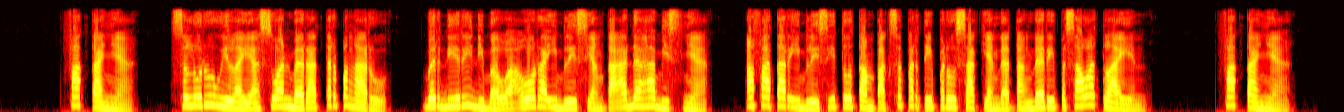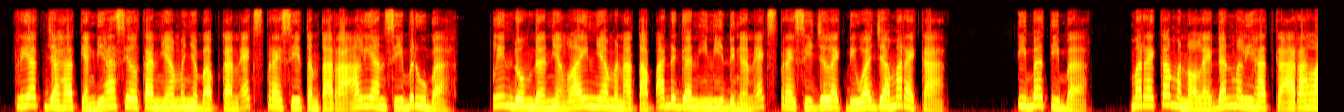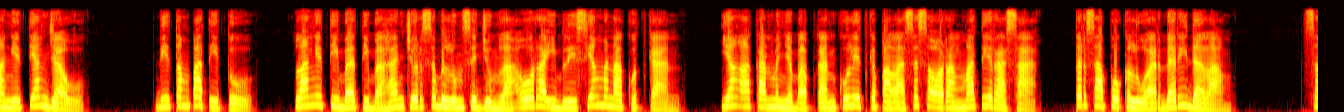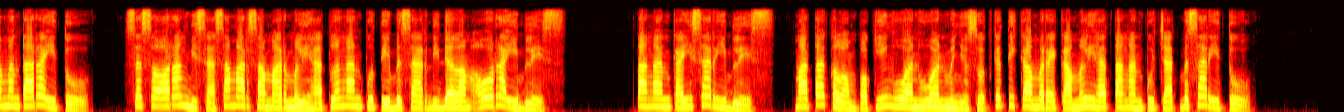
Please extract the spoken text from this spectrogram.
Faktanya, seluruh wilayah Suan Barat terpengaruh. Berdiri di bawah aura iblis yang tak ada habisnya. Avatar iblis itu tampak seperti perusak yang datang dari pesawat lain. Faktanya, Riak jahat yang dihasilkannya menyebabkan ekspresi tentara aliansi berubah. Lindong dan yang lainnya menatap adegan ini dengan ekspresi jelek di wajah mereka. Tiba-tiba, mereka menoleh dan melihat ke arah langit yang jauh. Di tempat itu, langit tiba-tiba hancur sebelum sejumlah aura iblis yang menakutkan, yang akan menyebabkan kulit kepala seseorang mati rasa, tersapu keluar dari dalam. Sementara itu, seseorang bisa samar-samar melihat lengan putih besar di dalam aura iblis. Tangan Kaisar Iblis Mata kelompok Ying Huan-Huan menyusut ketika mereka melihat tangan pucat besar itu.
